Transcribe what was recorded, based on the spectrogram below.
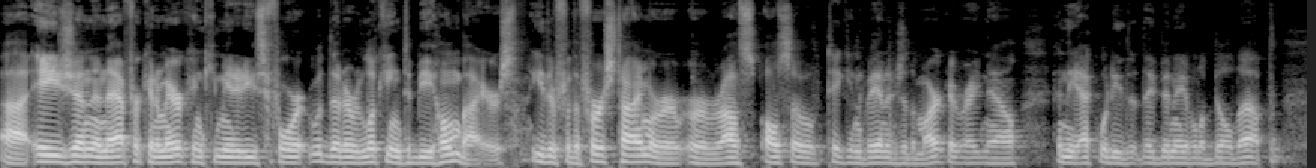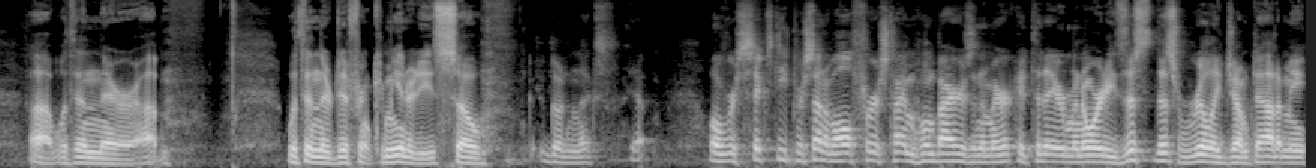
uh, Asian, and African American communities for, that are looking to be home buyers, either for the first time or, or also taking advantage of the market right now and the equity that they've been able to build up uh, within their, um, within their different communities. So go to the next, yep. Over 60% of all first-time homebuyers in America today are minorities. This, this really jumped out at me.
